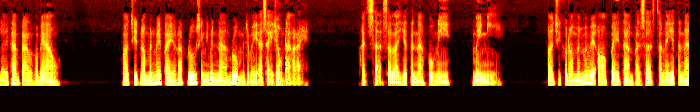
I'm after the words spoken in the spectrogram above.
เลยท่ามกลางเราก็ไม่เอา พอจิตเรามันไม่ไปรับรู้สิ่งที่เป็นนามรูปมันจะไปอาศัยช่องทางอะไรผัสสะสลายตนะพวกนี้ไม่มีพอจิตของเรามันไม่ไปออกไปตามผัสสะสลายตนะ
